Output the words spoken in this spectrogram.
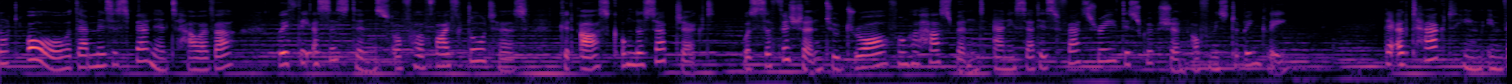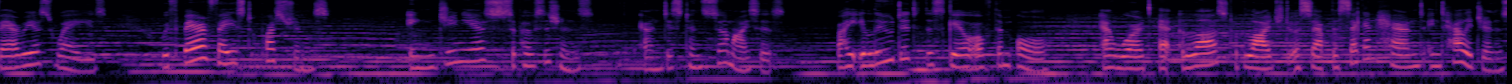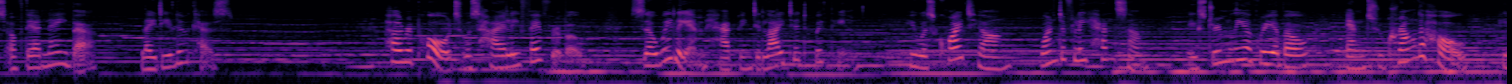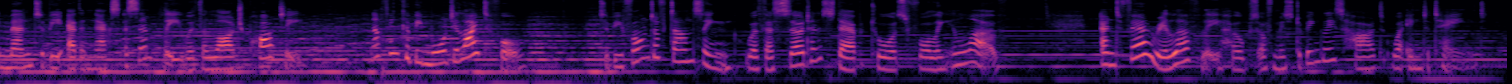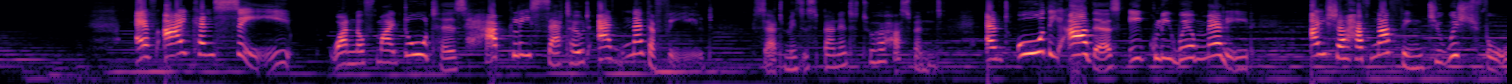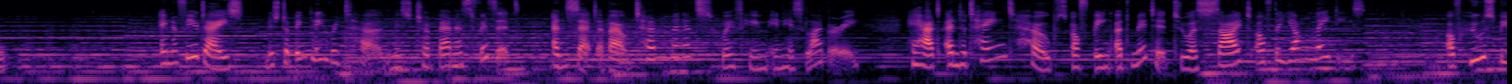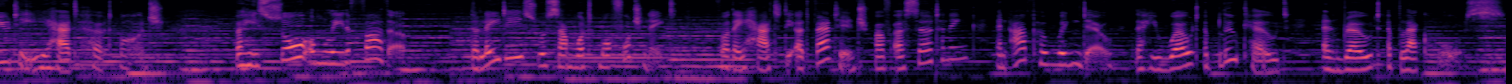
Not all that Mrs. Bennet, however, with the assistance of her five daughters, could ask on the subject was sufficient to draw from her husband any satisfactory description of Mr. Bingley. They attacked him in various ways, with barefaced questions, ingenious suppositions, and distant surmises, but he eluded the skill of them all, and were at last obliged to accept the second-hand intelligence of their neighbour, Lady Lucas. Her report was highly favourable. Sir William had been delighted with him. He was quite young, wonderfully handsome, extremely agreeable, and to crown the whole, he meant to be at the next assembly with a large party. Nothing could be more delightful. To be fond of dancing was a certain step towards falling in love. And very lovely hopes of Mr. Bingley's heart were entertained. If I can see one of my daughters happily settled at Netherfield, said Mrs. Bennet to her husband, and all the others equally well married. I shall have nothing to wish for. In a few days, Mr. Bingley returned Mr. Bennet's visit and sat about ten minutes with him in his library. He had entertained hopes of being admitted to a sight of the young ladies, of whose beauty he had heard much but he saw only the father. The ladies were somewhat more fortunate, for they had the advantage of ascertaining an upper window that he wore a blue coat and rode a black horse.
